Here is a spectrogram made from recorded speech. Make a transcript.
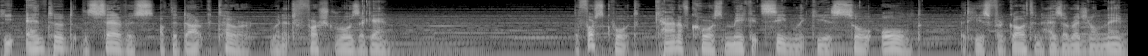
he entered the service of the Dark Tower when it first rose again. The first quote can of course make it seem like he is so old that he has forgotten his original name,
